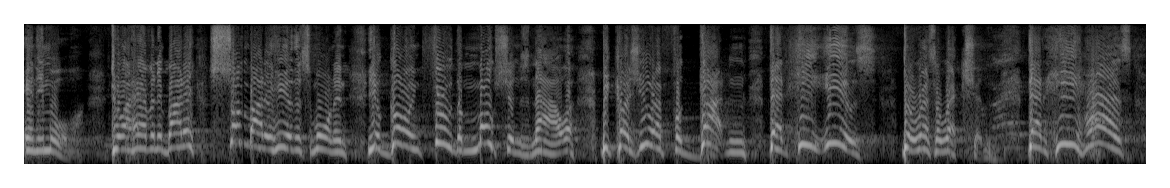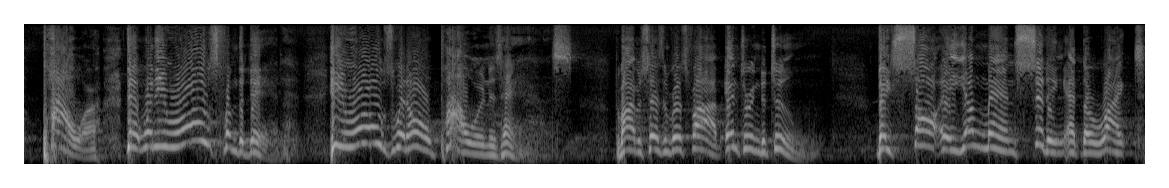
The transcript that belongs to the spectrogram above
anymore? Do I have anybody? Somebody here this morning, you're going through the motions now because you have forgotten that He is the resurrection, that He has power, that when He rose from the dead, He rose with all power in His hands. The Bible says in verse 5 entering the tomb, they saw a young man sitting at the right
